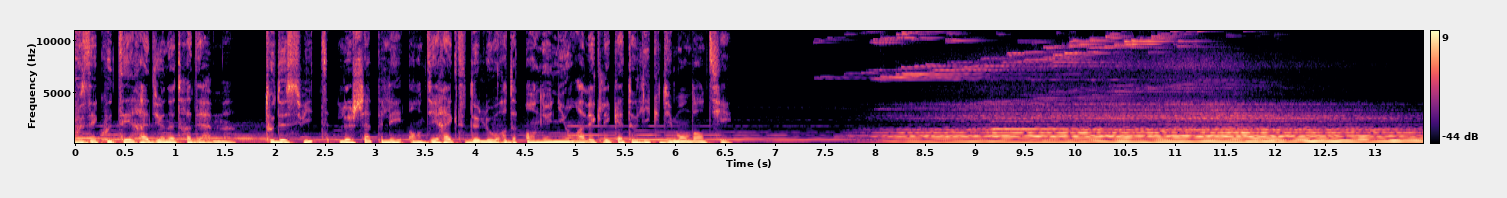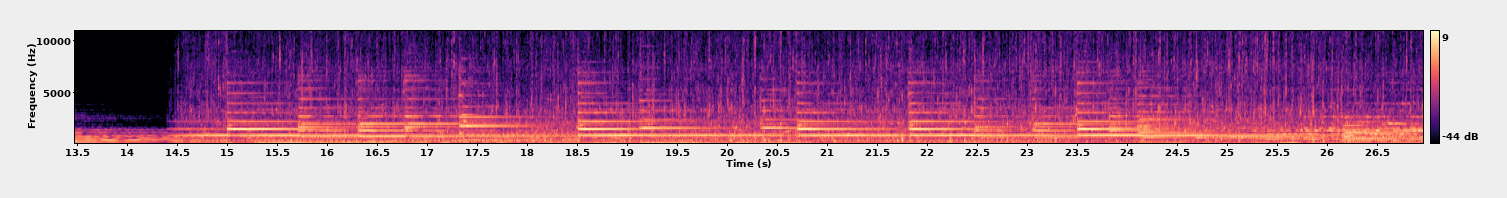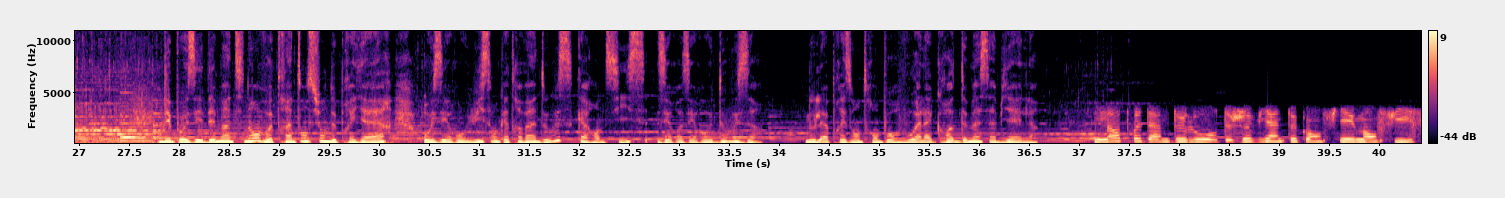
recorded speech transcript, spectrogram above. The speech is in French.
Vous écoutez Radio Notre-Dame. Tout de suite, le chapelet en direct de Lourdes en union avec les catholiques du monde entier. Déposez dès maintenant votre intention de prière au 0892 46 0012. Nous la présenterons pour vous à la grotte de Massabielle. Notre-Dame de Lourdes, je viens te confier mon fils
